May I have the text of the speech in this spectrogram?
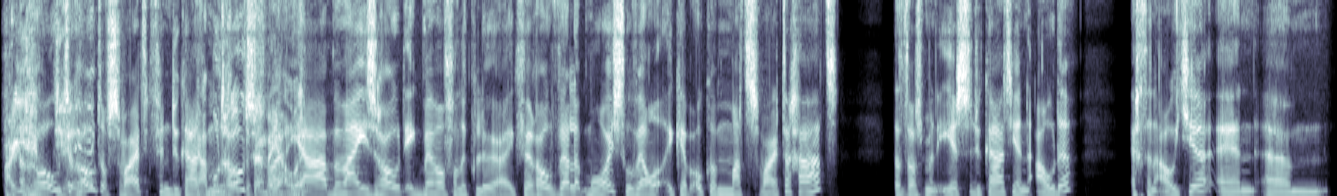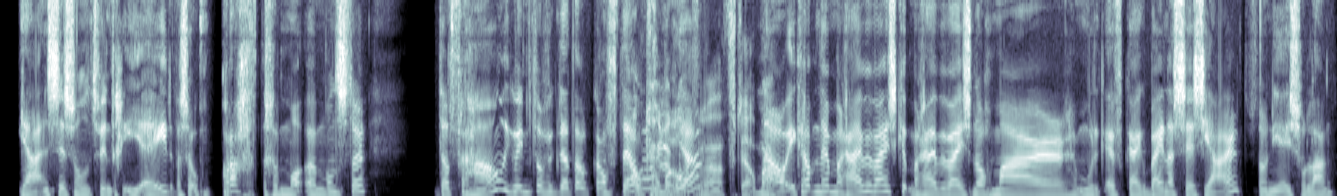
je- rood, je- rood of zwart. Ik vind Ducati Ja, het moet rood zijn bij jou, hè? Ja, bij mij is rood. Ik ben wel van de kleur. Ik vind rood wel het mooist. Hoewel, ik heb ook een mat zwarte gehad. Dat was mijn eerste Ducati, een oude. Echt een oudje. En ehm, ja, een 620 IE. Dat was ook een prachtige mo- eh, monster. Dat verhaal, ik weet niet of ik dat ook kan vertellen. Nou, kom maar op. Ja? Ja, vertel maar. Nou, ik had net mijn rijbewijs. Ik heb mijn rijbewijs nog maar, moet ik even kijken, bijna zes jaar. Dus nog niet eens zo lang.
